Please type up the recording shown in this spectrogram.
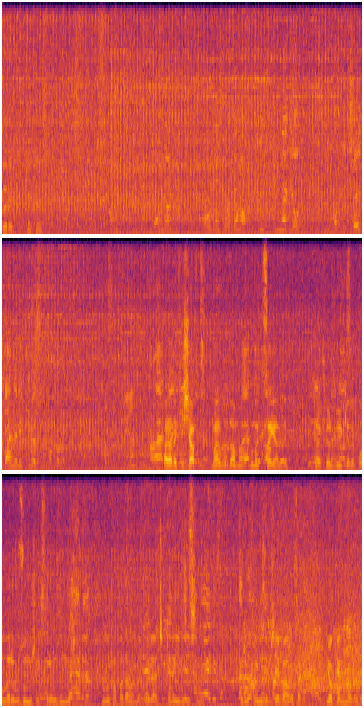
zarı makinesi. Ondan, ondan sonra tamam. Hiç inmek yok. Bak, Şeyi kendin ittiriyorsun motoru. Bunlar Aradaki şaft var burada ama buna kısa geldi. Traktör büyük ya da kolları uzunmuş, ekstra uzunmuş. Bunu kapatamadı. Böyle açık gene gidecek şimdi. Dedim kırmızı bir şey bağlasak. Yok yanımda dedi.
